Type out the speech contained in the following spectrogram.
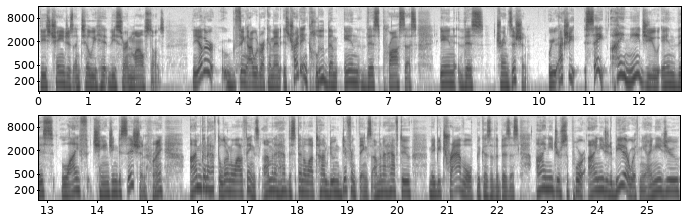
these changes until we hit these certain milestones. The other thing I would recommend is try to include them in this process, in this transition where you actually say, I need you in this life changing decision, right? I'm going to have to learn a lot of things. I'm going to have to spend a lot of time doing different things. I'm going to have to maybe travel because of the business. I need your support. I need you to be there with me. I need you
